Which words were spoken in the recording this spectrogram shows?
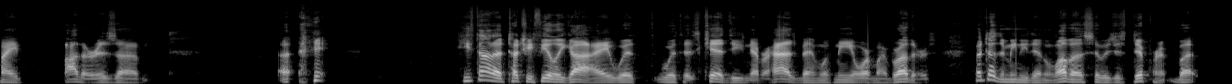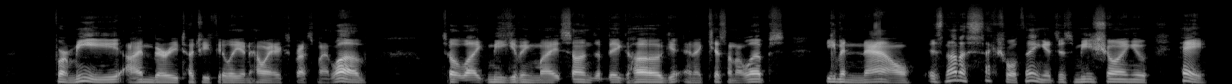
my father is a, a he's not a touchy feely guy with with his kids. He never has been with me or my brothers. That doesn't mean he didn't love us. It was just different. But for me i'm very touchy feely in how i express my love. So like me giving my sons a big hug and a kiss on the lips even now is not a sexual thing. It's just me showing you, hey,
